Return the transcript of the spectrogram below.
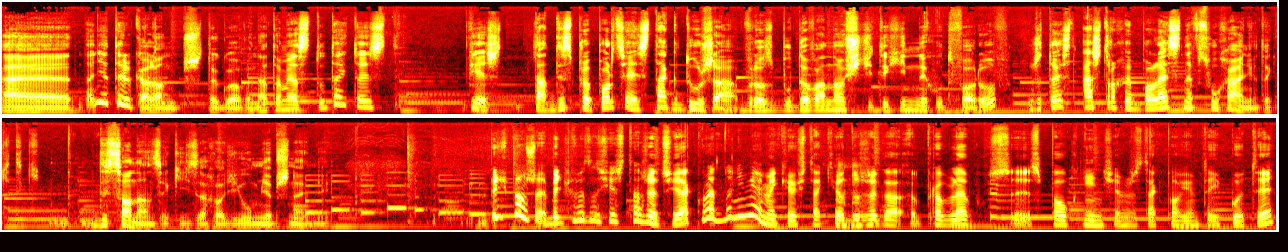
E, no nie tylko, ale on przy do głowy. Natomiast tutaj to jest, wiesz, ta dysproporcja jest tak duża w rozbudowaności tych innych utworów, że to jest aż trochę bolesne w słuchaniu. Taki, taki dysonans jakiś zachodzi, u mnie przynajmniej. Być może, być może coś jest na rzeczy. Ja akurat no, nie miałem jakiegoś takiego Mhm. dużego problemu z, z połknięciem, że tak powiem, tej płyty.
